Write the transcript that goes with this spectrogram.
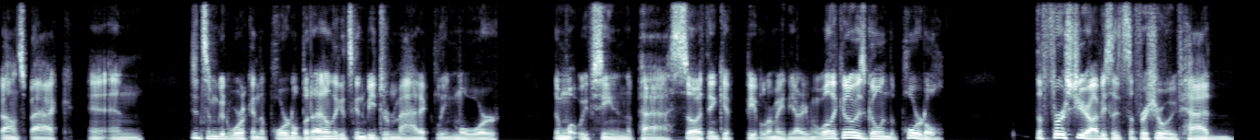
bounce back and, and, did some good work in the portal, but I don't think it's going to be dramatically more than what we've seen in the past. So I think if people are making the argument, well, they could always go in the portal. The first year, obviously, it's the first year we've had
